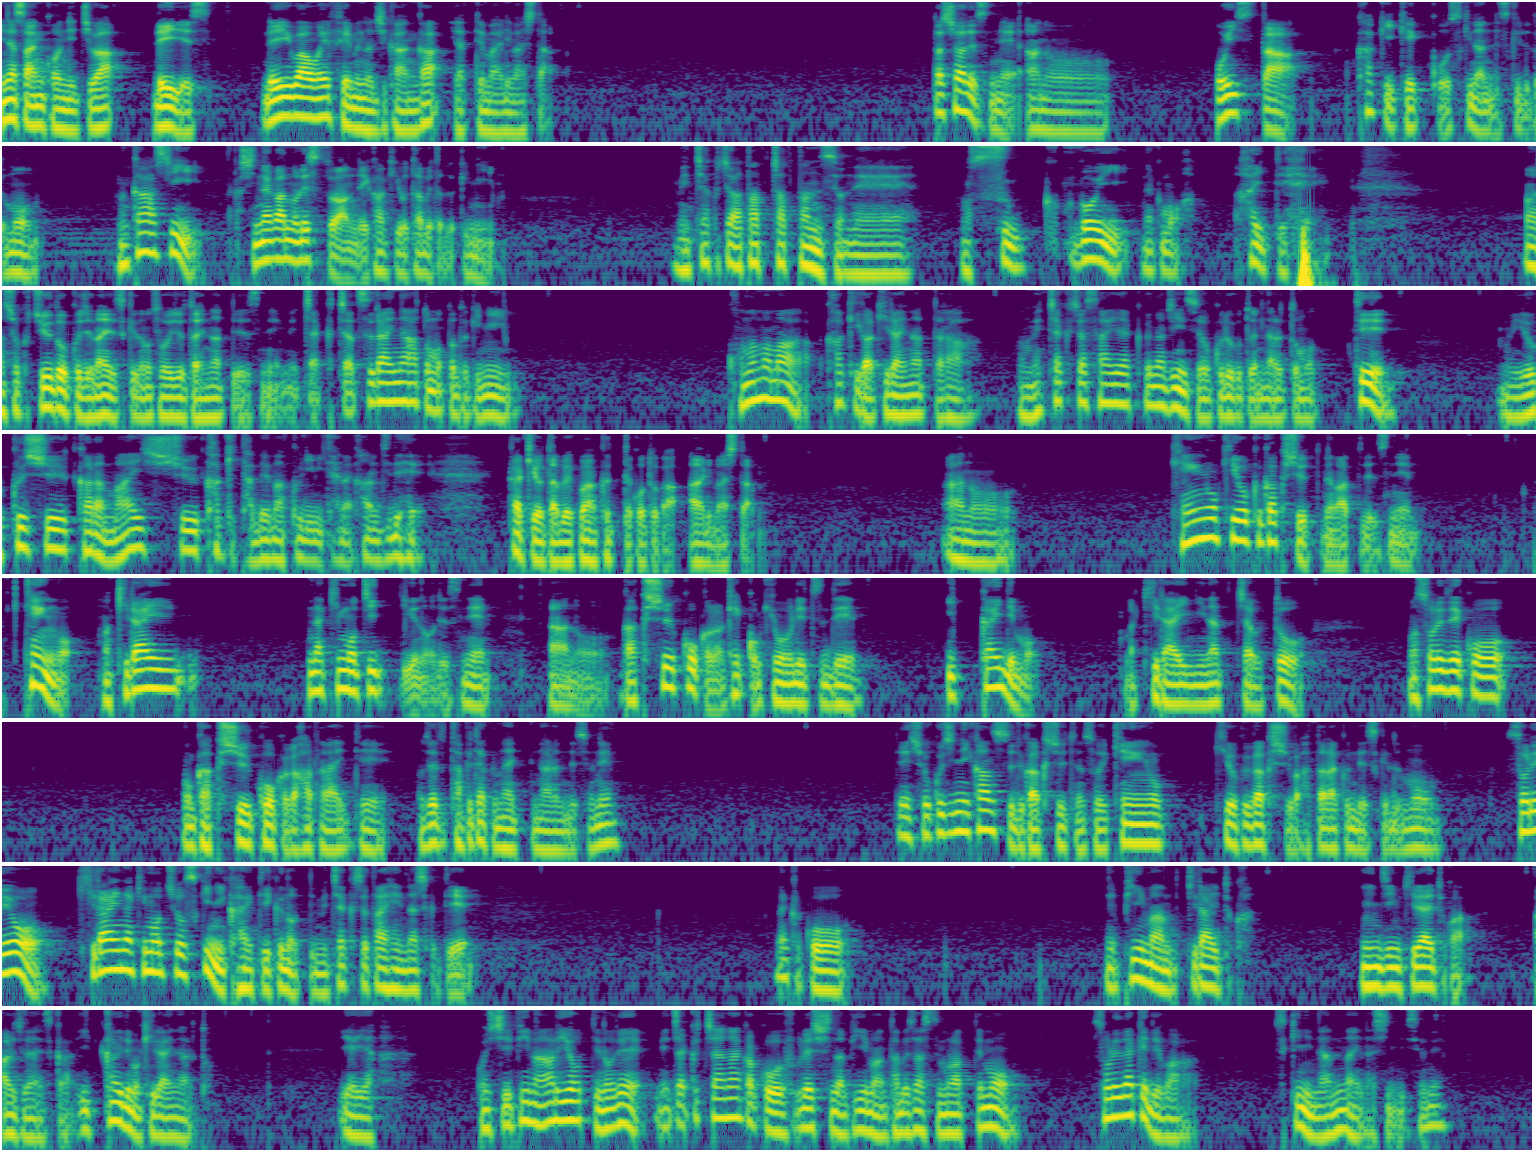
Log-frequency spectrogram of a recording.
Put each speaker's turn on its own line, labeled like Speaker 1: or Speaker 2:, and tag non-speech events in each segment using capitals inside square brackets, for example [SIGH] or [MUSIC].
Speaker 1: 皆さんこんにちは、レイです。レイワオ FM の時間がやってまいりました。私はですね、あの、オイスター、牡蠣結構好きなんですけれども、昔、品川のレストランで牡蠣を食べた時に、めちゃくちゃ当たっちゃったんですよね。もうすっごい、なんかもう吐いて [LAUGHS] まあ食中毒じゃないですけども、そういう状態になってですね、めちゃくちゃ辛いなと思った時に、このまま牡蠣が嫌いになったらもうめちゃくちゃ最悪な人生を送ることになると思ってもう翌週から毎週牡蠣食べまくりみたいな感じで牡蠣を食べまくったことがありました。あの嫌悪記憶学習っていうのがあってですね嫌悪、まあ、嫌いな気持ちっていうのをですねあの学習効果が結構強烈で一回でも嫌いになっちゃうと、まあ、それでこうもう学習効果が働いて絶対食べたくないってなるんですよね。で食事に関する学習っていうのはそういう嫌悪記憶学習が働くんですけどもそれを嫌いな気持ちを好きに変えていくのってめちゃくちゃ大変らしくてなんかこう、ね、ピーマン嫌いとか人参嫌いとかあるじゃないですか一回でも嫌いになるといやいや美味しいピーマンあるよっていうのでめちゃくちゃなんかこうフレッシュなピーマン食べさせてもらってもそれだけでは好きにならないらしいんですよね。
